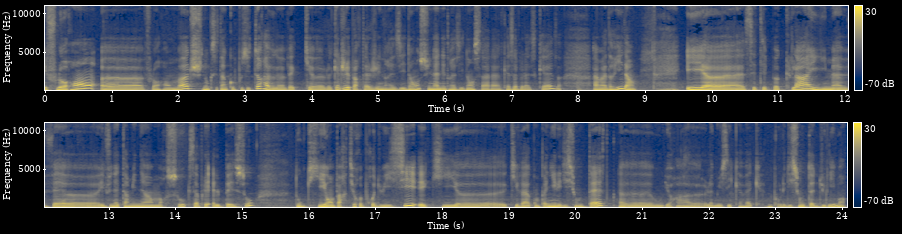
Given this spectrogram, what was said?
Et Florent, euh, Florent Moch, donc c'est un compositeur avec, euh, lequel j'ai partagé une résidence, une année de résidence à la Casa Velasquez à Madrid. Et à cette époque-là, il m'avait, il venait de terminer un morceau qui s'appelait El Beso donc qui est en partie reproduit ici et qui, euh, qui va accompagner l'édition de tête, euh, où il y aura euh, la musique avec, pour l'édition de tête du livre.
